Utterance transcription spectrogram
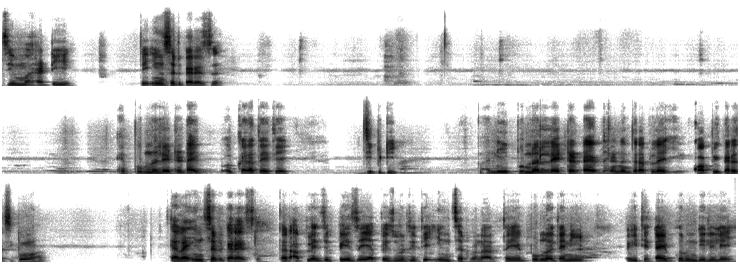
जे मराठी ते इन्सर्ट करायचं. हे पूर्ण लेटर टाईप करत आहे ते. जी पी टी आणि पूर्ण लेटर टाईप झाल्यानंतर आपल्याला कॉपी करायचं किंवा त्याला इन्सर्ट करायचं. तर आपले जे पेज आहे या पेजवरती ते इन्सर्ट होणार. तर हे पूर्ण त्यांनी इथे टाईप करून दिलेले आहे.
